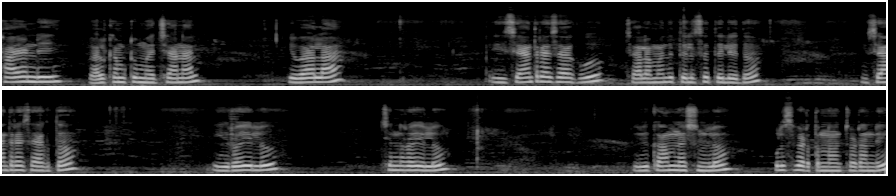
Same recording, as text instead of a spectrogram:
హాయ్ అండి వెల్కమ్ టు మై ఛానల్. ఇవాళ ఈ సాయంత్ర సాగు చాలామంది తెలుసో తెలీదో. ఈ శాంత్రా సాగుతో ఈ రొయ్యలు చిన్న రొయ్యలు ఇవి కాంబినేషన్లో పులుసు పెడుతున్నాం చూడండి.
